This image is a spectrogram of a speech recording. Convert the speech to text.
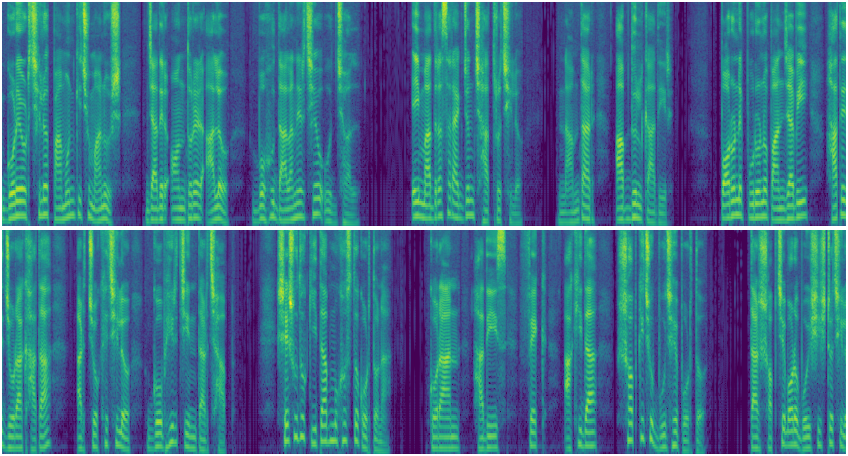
গড়ে উঠছিল পামন কিছু মানুষ যাদের অন্তরের আলো বহু দালানের চেয়েও উজ্জ্বল। এই মাদ্রাসার একজন ছাত্র ছিল, নাম তার আব্দুল কাদির। পরনে পুরনো পাঞ্জাবি, হাতে জোড়া খাতা আর চোখে ছিল গভীর চিন্তার ছাপ। সে শুধু কিতাব মুখস্থ করত না, কোরআন, হাদিস ফেক আখিদা সবকিছু বুঝে পড়ত। তার সবচেয়ে বড় বৈশিষ্ট্য ছিল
